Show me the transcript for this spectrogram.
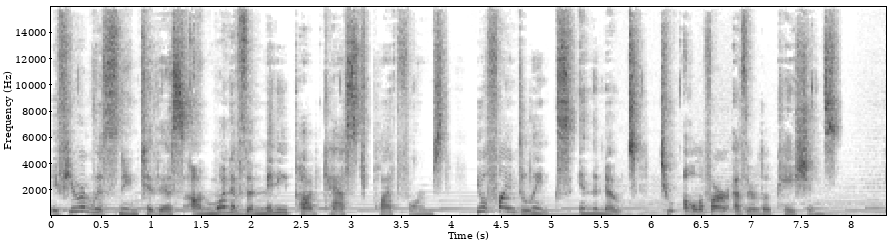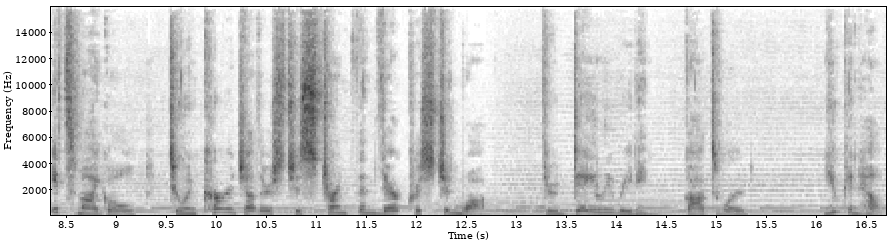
If you're listening to this on one of the many podcast platforms, you'll find links in the notes to all of our other locations. It's my goal to encourage others to strengthen their Christian walk through daily reading God's Word. You can help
